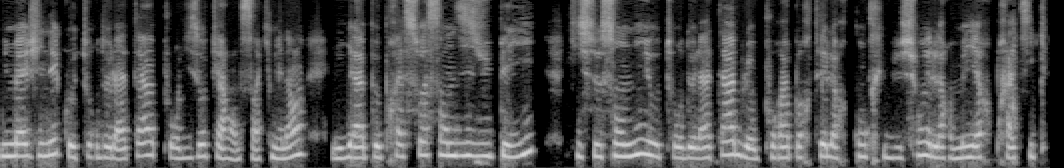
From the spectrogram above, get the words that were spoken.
imaginez qu'autour de la table, pour l'ISO 45001, il y a à peu près 78 pays qui se sont mis autour de la table pour apporter leur contribution et leurs meilleures pratiques.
